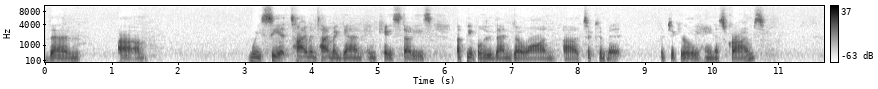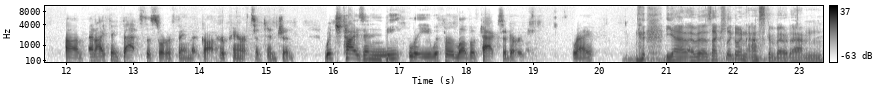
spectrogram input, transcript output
then um, we see it time and time again in case studies of people who then go on uh, to commit particularly heinous crimes. Um, and I think that's the sort of thing that got her parents' attention which ties in neatly with her love of taxidermy, right? yeah, I was actually going to ask about um,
